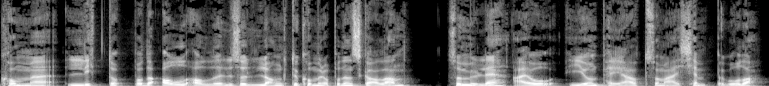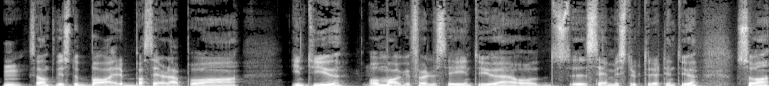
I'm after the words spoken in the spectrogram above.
komme litt opp på det all, alle, Så langt du kommer opp på den skalaen som mulig, er jo gi en payout som er kjempegod. da. Mm. Hvis du bare baserer deg på intervju og magefølelse i intervjuet og semistrukturert intervju, så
